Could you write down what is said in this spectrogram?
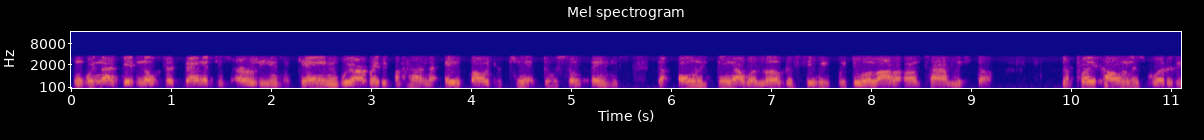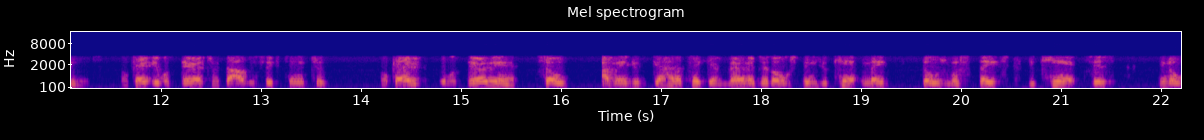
when we're not getting those advantages early in the game and we're already behind the eight ball, you can't do some things. The only thing I would love to see, we, we do a lot of untimely stuff. The play calling is what it is. Okay, it was there in 2016 too. Okay, it was there then. So I mean, you got to take advantage of those things. You can't make those mistakes. You can't just, you know,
